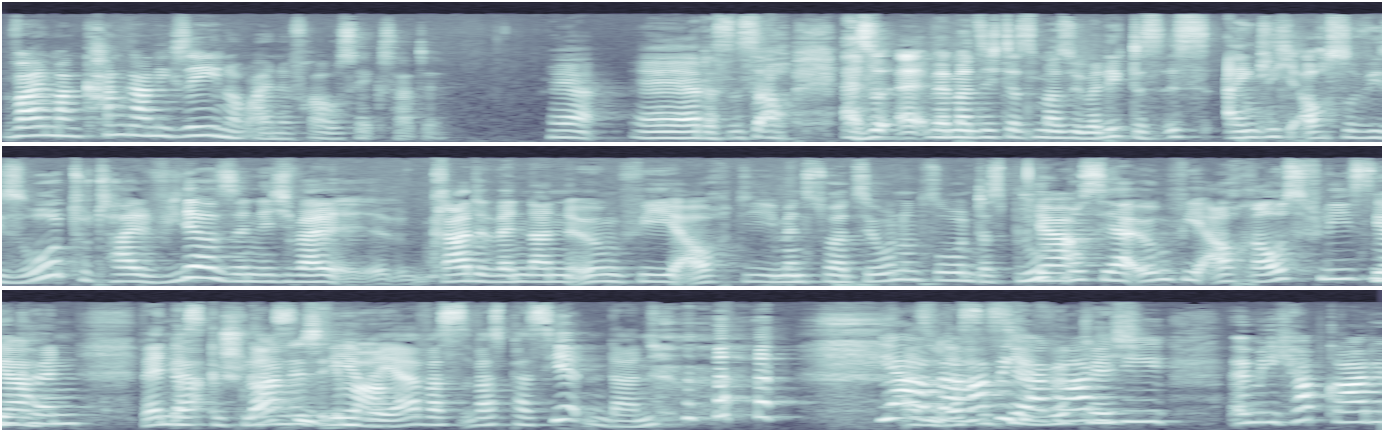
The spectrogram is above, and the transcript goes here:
weil man kann gar nicht sehen, ob eine Frau Sex hatte. Ja, ja, ja, das ist auch, also äh, wenn man sich das mal so überlegt, das ist eigentlich auch sowieso total widersinnig, weil äh, gerade wenn dann irgendwie auch die Menstruation und so und das Blut ja. muss ja irgendwie auch rausfließen ja. können, wenn das geschlossen wäre, immer. ja, was, was passiert denn dann? Ja, also und da habe ich ja, gerade die, ähm, ich habe gerade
